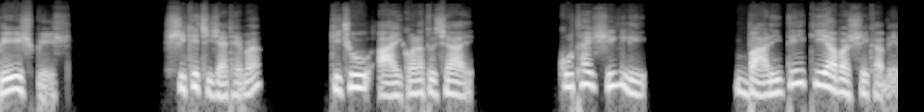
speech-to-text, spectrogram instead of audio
বেশ বেশ। শিখেছি জ্যাঠেমা কিছু আয় করা তো চাই। কোথায় শিখলি? বাড়িতে কে আবার শেখাবে?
